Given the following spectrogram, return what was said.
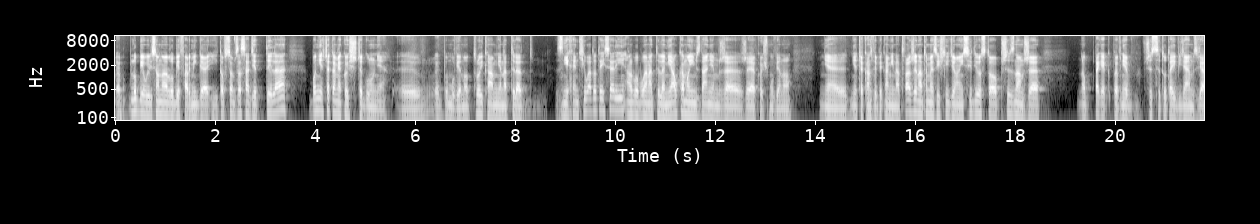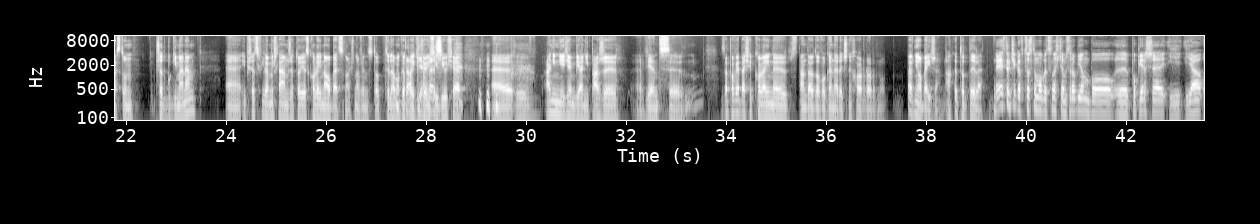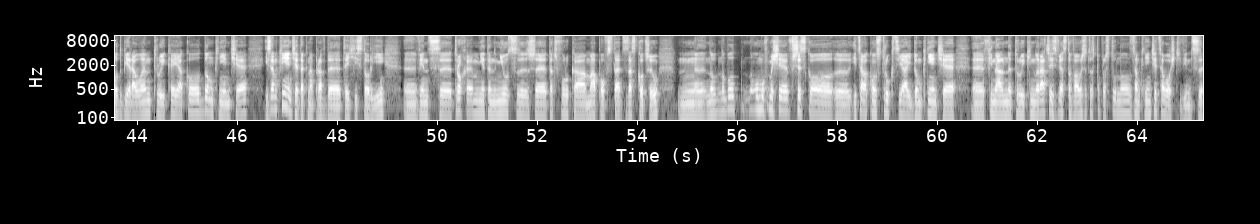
Ja lubię Wilsona, lubię Farmigę i to w zasadzie tyle, bo nie czekam jakoś szczególnie. Y, jakby mówię, no trójka mnie na tyle zniechęciła do tej serii, albo była na tyle miałka moim zdaniem, że, że jakoś mówię, no nie, nie czekam z wypiekami na twarzy. Natomiast jeśli idzie o Insidious, to przyznam, że no, tak jak pewnie wszyscy tutaj widziałem zwiastun przed Boogiemanem e, i przez chwilę myślałem, że to jest kolejna obecność, no więc to tyle mogę tak, powiedzieć ja o Insidiousie. E, ani mnie ziębi, ani parzy, e, więc e, zapowiada się kolejny standardowo generyczny horror. No, pewnie obejrzę, ale to tyle. No ja jestem ciekaw, co z tą obecnością zrobią, bo y, po pierwsze ja odbierałem trójkę jako domknięcie i zamknięcie tak naprawdę tej historii, y, więc y, trochę mnie ten news, że ta czwórka ma powstać zaskoczył, no, no bo no umówmy się, wszystko i cała konstrukcja i domknięcie finalne trójki, no raczej zwiastowały, że to jest po prostu no, zamknięcie całości, więc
